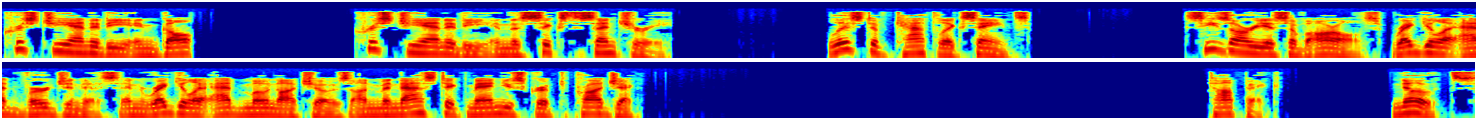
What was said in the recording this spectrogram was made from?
Christianity in Gaul Christianity in the 6th century List of Catholic saints Caesarius of Arles, Regula ad Virgines and Regula ad Monachos on Monastic Manuscript Project Topic. Notes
